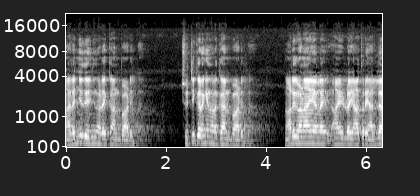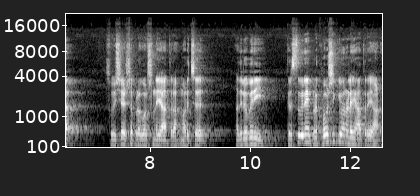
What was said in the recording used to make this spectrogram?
അലഞ്ഞു തിരിഞ്ഞു നടക്കാൻ പാടില്ല ചുറ്റിക്കറങ്ങി നടക്കാൻ പാടില്ല. നാട് കാണാനുള്ള ആയുള്ള യാത്രയല്ല സുവിശേഷ പ്രഘോഷണ യാത്ര മറിച്ച് അതിലുപരി ക്രിസ്തുവിനെ പ്രഘോഷിക്കുവാനുള്ള യാത്രയാണ്.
